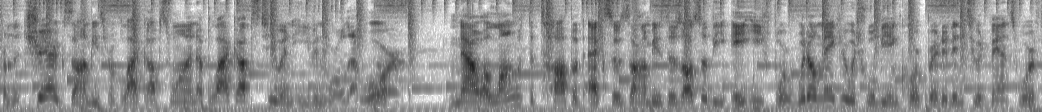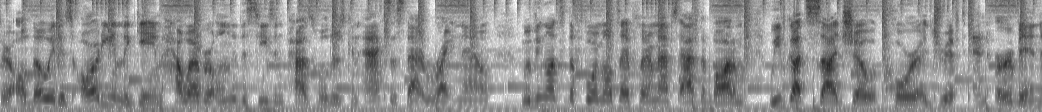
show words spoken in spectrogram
from the Treyarch zombies from Black Ops 1, Black Ops 2, and even World at War. Now, along with the top of Exo Zombies, there's also the AE4 Widowmaker, which will be incorporated into Advanced Warfare, although it is already in the game, however, only the Season Pass holders can access that right now. Moving on to the four multiplayer maps at the bottom, we've got Sideshow, Core, Drift, and Urban.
